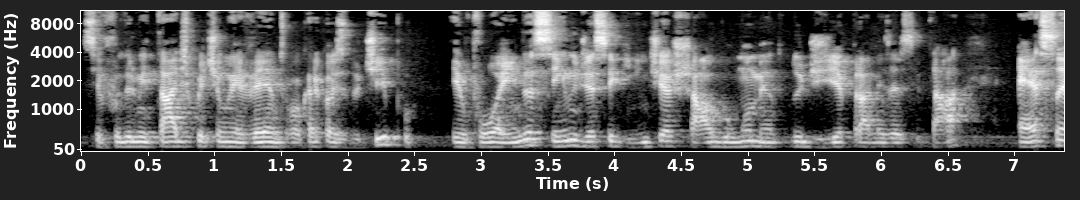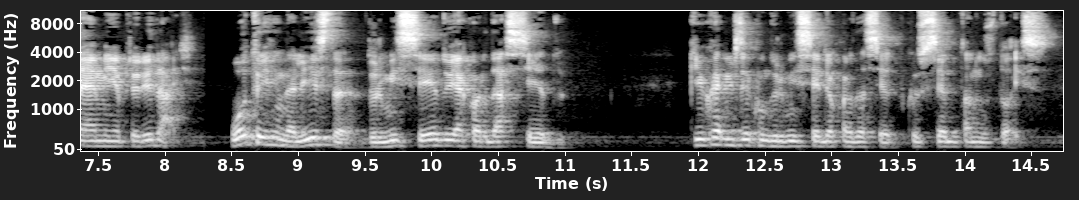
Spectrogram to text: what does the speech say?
se eu fui dormir tarde porque tinha um evento, qualquer coisa do tipo, eu vou ainda assim no dia seguinte achar algum momento do dia para me exercitar. Essa é a minha prioridade. Outro item da lista, dormir cedo e acordar cedo. O que eu quero dizer com dormir cedo e acordar cedo? Porque o cedo está nos dois.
